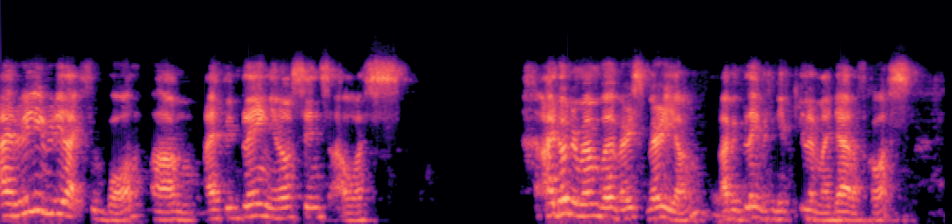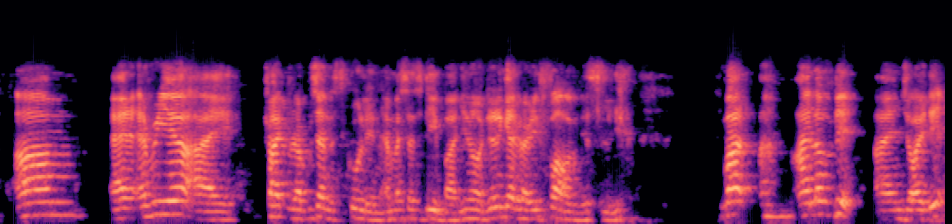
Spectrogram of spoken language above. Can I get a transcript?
I really, really like football. Um, I've been playing, you know, since I was. I don't remember, very, very young. I've been playing with Nikhil and my dad, of course. Um, and every year I tried to represent the school in MSSD, but you know, didn't get very far, obviously. But um, I loved it. I enjoyed it.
